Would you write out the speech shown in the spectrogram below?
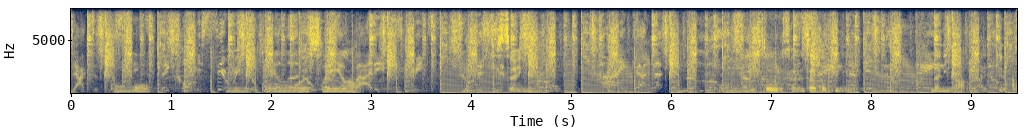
今後、実際に、ね、インストールされた時に何が入ってるか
